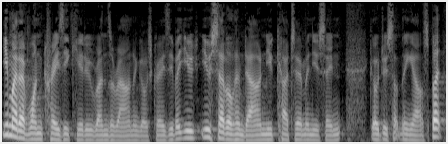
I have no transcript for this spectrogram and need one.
You might have one crazy kid who runs around and goes crazy, but you, you settle him down, you cut him, and you say, go do something else. But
